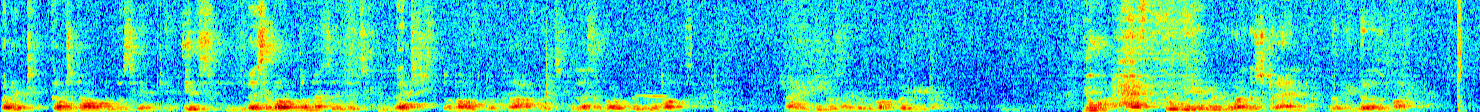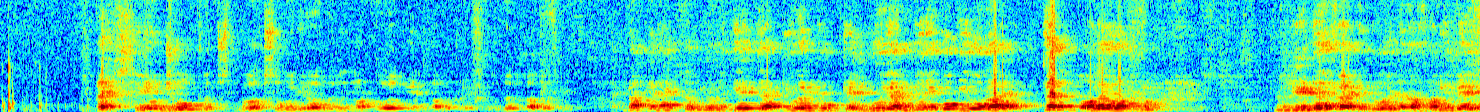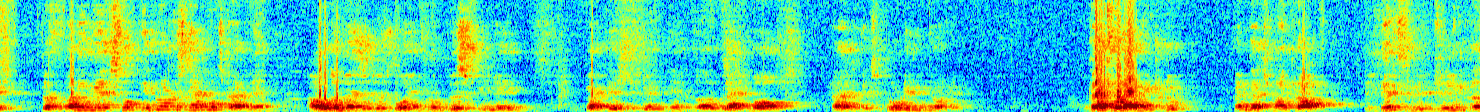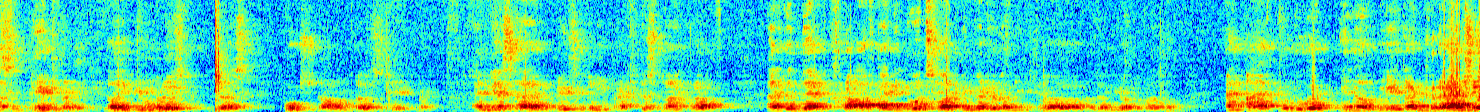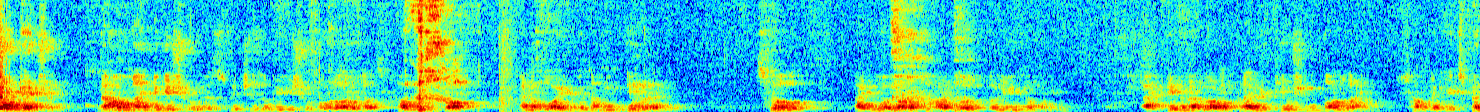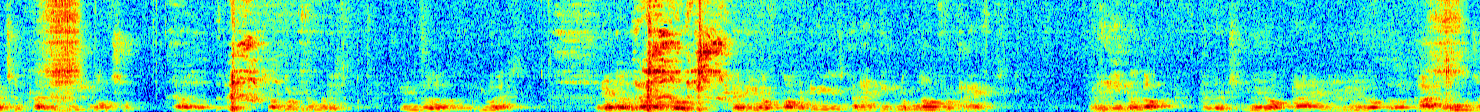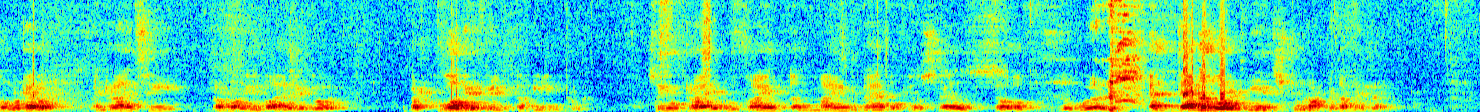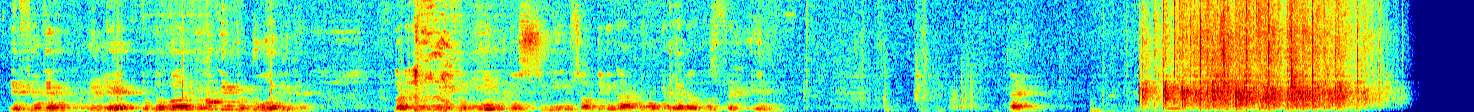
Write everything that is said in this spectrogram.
but it comes down to the same thing. It's less about the message, it's less about the craft, it's less about the humor. 90% is about the reader. You have to be able to understand the reader's mind. That same joke which works over here will not work in other places, with other. Now can I communicate that to you and to tell you, yeah, mere ko bhi ho hai. That's all I want to do. Later if I can do it in a funny way, the funny way so can you understand what's happening? How the message is going from this feeling, packaged it in a black box and exploding in your head. That's what I need to do. And that's my craft. It's literally a statement. A humorist just puts down a statement. And yes, I have basically practiced my craft. And with that craft, I can do it slightly better than, uh, than the other person. And I have to do it in a way that grabs your attention. Now my big issue is, which is a big issue for all of us, how to stop and avoid becoming irrelevant. So I do a lot of hard work early in the morning. I've taken a lot of private tuition online, some very expensive private tuition also, uh, some good humorists in the US. Read a lot of books, study of comedies, and I keep looking out for trends. Read a lot whether it's New York Times, New Yorker, cartoons or whatever, and try and see not only why are they good, but who are they appealing, appealing to. So you try to find a mind map of yourself, uh, of the world, and that is what it means to not become a irrelevant. If you can relate to the world, you don't need to do anything. But you need to be able to see if something is happening, okay, where does this fit in?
